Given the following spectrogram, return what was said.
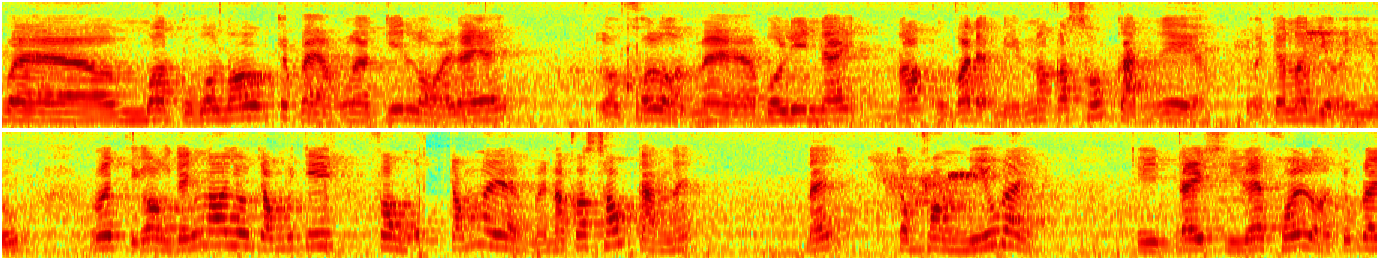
và mình cũng có nói với các bạn là cái loại đây ấy. Là khối loại mà Berlin đấy, nó cũng có đặc điểm, nó có sáu cạnh gì à, để cho nó dễ hiểu. Nó chỉ còn gắn nó vô trong cái phần ô trống này à, mà nó có sáu cạnh đấy đấy, trong phần miếu đây thì đây chỉ là khối lượng chúng ta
